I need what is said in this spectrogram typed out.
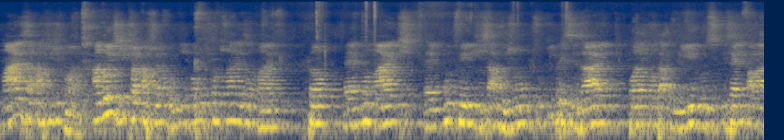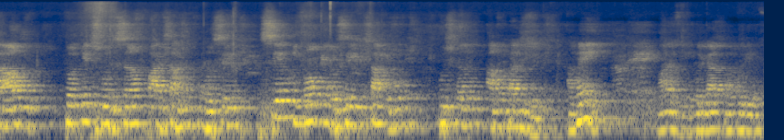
mas a partir de nós. À noite a gente vai partilhar um pouquinho, vamos continuar rezando mais. Então, é, no mais, é, muito feliz de estarmos juntos. O que precisarem, podem contar comigo. Se quiserem falar algo, estou aqui à disposição para estar junto com vocês, ser um irmão com vocês, estarmos juntos buscando a vontade de Deus. Amém? Amém. Maravilha. Obrigado pela acolhida.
